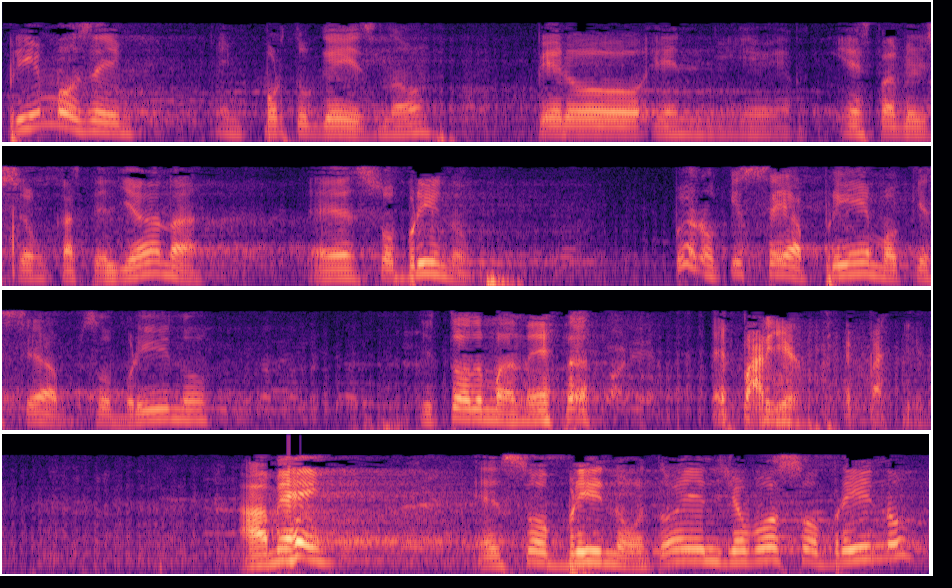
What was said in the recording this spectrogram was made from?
primos en, en portugués, ¿no? Pero en, esta versión castellana es sobrino. Bueno, que sea primo, que sea sobrino, de toda manera es pariente, es pariente. Amén. Es sobrino. Entonces él llevó sobrino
